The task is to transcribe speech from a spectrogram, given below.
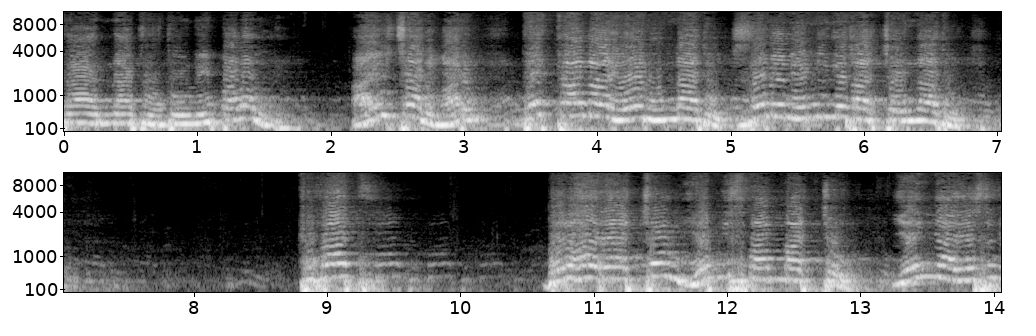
ካ እናትህ ትሁን ይባላል? አይቻልም። አይደል? ደካማ የሆኑ እናቶች፣ ዘመን የሚገታቸው እናቶች ክፋት በባህሪያቸው የሚስማማቸው የኛ የሥጋ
